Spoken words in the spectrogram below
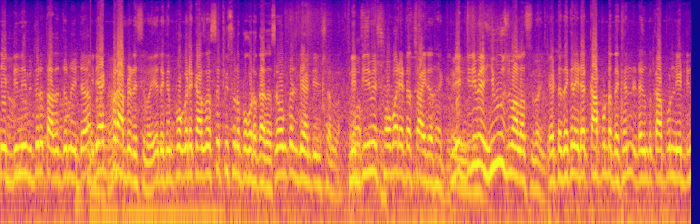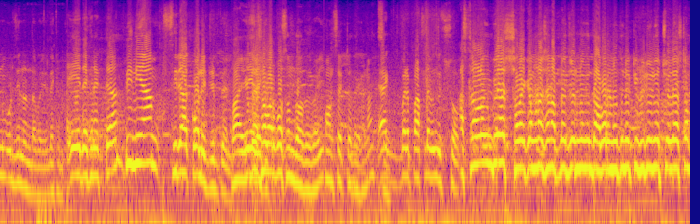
নেট দিনের ভিতরে তাদের জন্য এটা। এটা একবার আপডেট আছে ভাই। এই দেখেন পকেটে কাজ আছে পিছনে পকেটে কাজ আছে। রংকাজ গ্যারান্টি ইনশাআল্লাহ। নেট ডিনিমের সবার এটা চাহিদা থাকে। নেট ডিনিমের হিউজ মাল আছে ভাই। এটা দেখেন এটা কাপড়টা দেখেন এটা কিন্তু কাপড় নেট অরিজিনালটা ভাই দেখেন। এই দেখেন একটা প্রিমিয়াম সিরা কোয়ালিটির প্যান্ট ভাই এটা সবার পছন্দ হবে ভাই কনসেপ্টটা দেখেন হ্যাঁ। একবারে পাতলা এবং সফট আসসালামু আলাইকুম সবাই কেমন আছেন? আপনার জন্য কিন্তু আবার নতুন একটি ভিডিও নিয়ে চলে আসলাম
